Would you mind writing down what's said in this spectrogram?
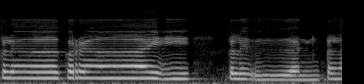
เกลือกลายเกลื่อนไกล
